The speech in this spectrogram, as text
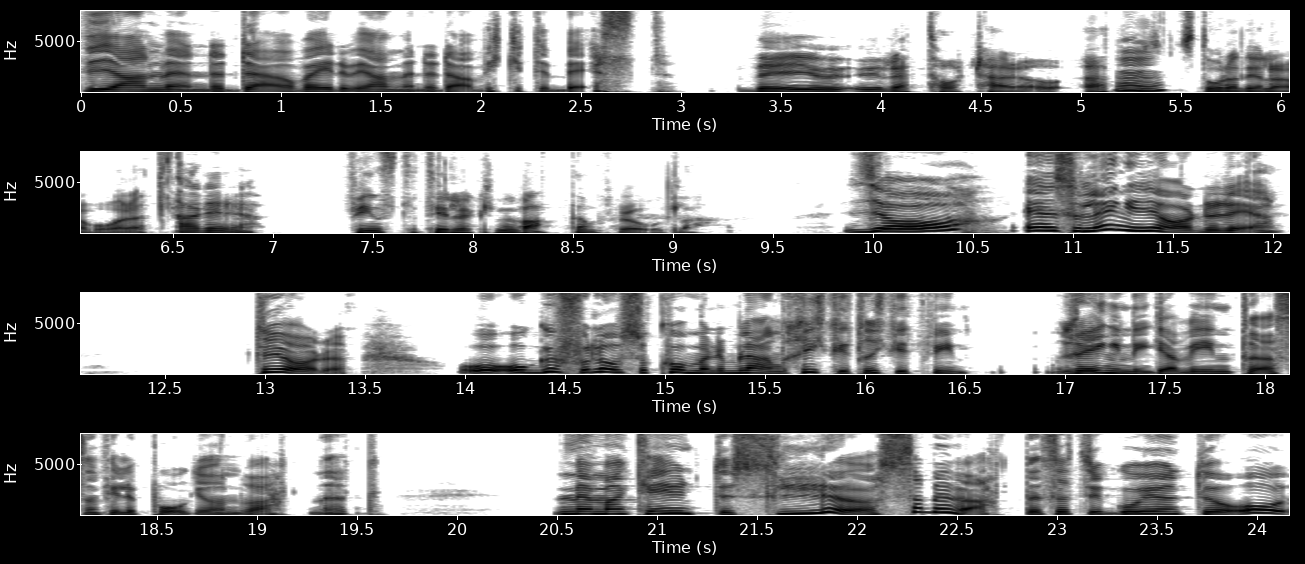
vi använder där och vad är det vi använder där, vilket är bäst. Det är ju rätt torrt här att Mm. stora delar av året. Ja, det är det. Finns det tillräckligt med vatten för att odla? Ja, än så länge gör det det. Det gör det. Och, och gudskelov så kommer det ibland riktigt, riktigt vin- regniga vintrar som fyller på grundvattnet. Men man kan ju inte slösa med vattnet så att det går ju inte att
